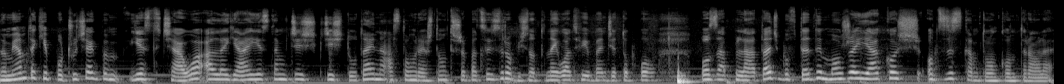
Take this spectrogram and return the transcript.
No miałam takie poczucie, jakby jest ciało, ale ja jestem gdzieś, gdzieś tutaj, no, a z tą resztą trzeba coś zrobić. No to najłatwiej będzie to po, pozaplatać, bo wtedy może jakoś odzyskam tą kontrolę.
